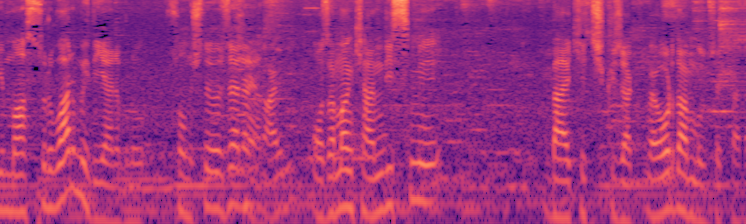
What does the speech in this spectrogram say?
bir mahsuru var mıydı yani bunu? Sonuçta özel hayat. Ay- O zaman kendi ismi belki çıkacak ve oradan bulacaklar.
